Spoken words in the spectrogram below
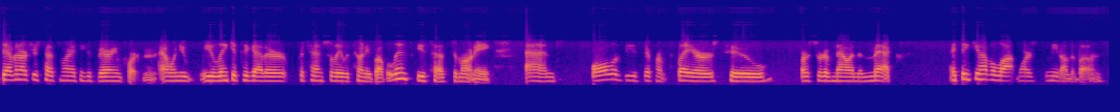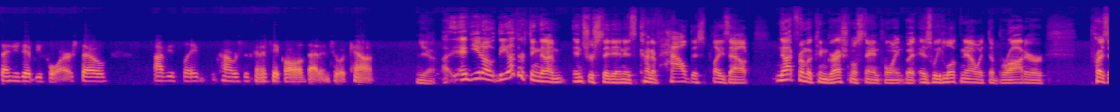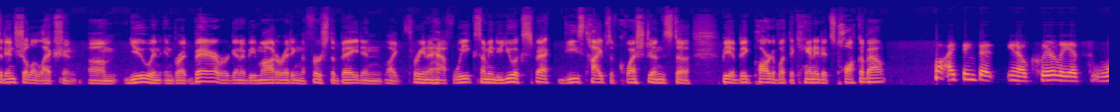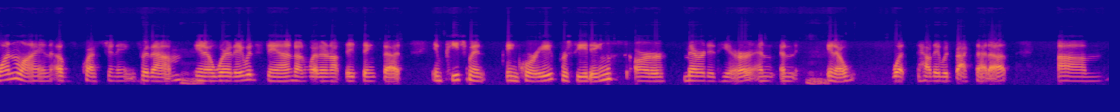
Devon Archer's testimony, I think, is very important. And when you, you link it together potentially with Tony Bobulinski's testimony and all of these different players who are sort of now in the mix, I think you have a lot more meat on the bones than you did before. So obviously, Congress is going to take all of that into account. Yeah. And, you know, the other thing that I'm interested in is kind of how this plays out, not from a congressional standpoint, but as we look now at the broader presidential election. Um, you and, and Bret Baier are going to be moderating the first debate in like three and a half weeks. I mean, do you expect these types of questions to be a big part of what the candidates talk about? Well, I think that, you know, clearly it's one line of questioning for them, mm-hmm. you know, where they would stand on whether or not they think that impeachment inquiry proceedings are merited here and, and mm-hmm. you know, what, how they would back that up. Um,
